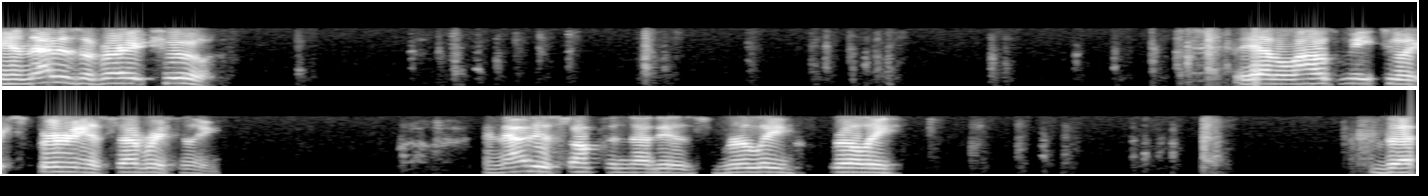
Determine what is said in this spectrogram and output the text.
And that is a very true. That allows me to experience everything and that is something that is really, really the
